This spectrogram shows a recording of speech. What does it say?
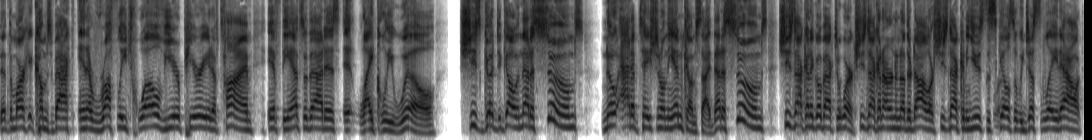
that the market comes back in a roughly 12 year period of time? If the answer to that is it likely will, she's good to go. And that assumes no adaptation on the income side. That assumes she's not going to go back to work. She's not going to earn another dollar. She's not going to use the skills that we just laid out.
